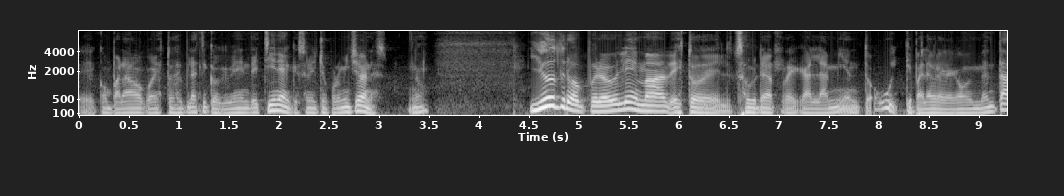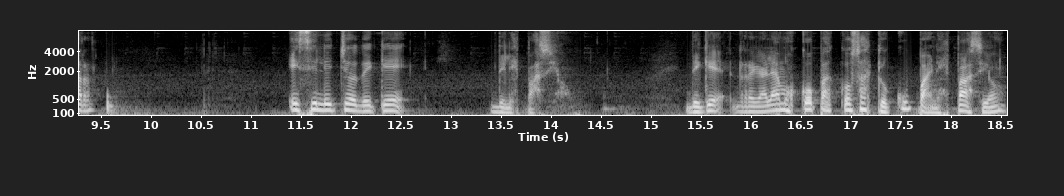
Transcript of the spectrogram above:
eh, comparado con estos de plástico que vienen de China y que son hechos por millones. ¿no? Y otro problema de esto del sobre regalamiento, uy, qué palabra que acabo de inventar, es el hecho de que del espacio. De que regalamos copas, cosas que ocupan espacio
